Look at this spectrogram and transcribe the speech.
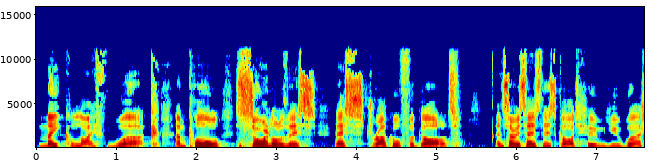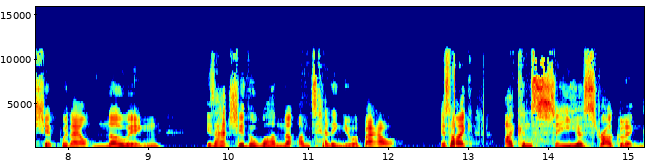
make life work. And Paul saw in all of this their struggle for God. And so he says, this God whom you worship without knowing is actually the one that I'm telling you about. It's like, I can see you're struggling.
